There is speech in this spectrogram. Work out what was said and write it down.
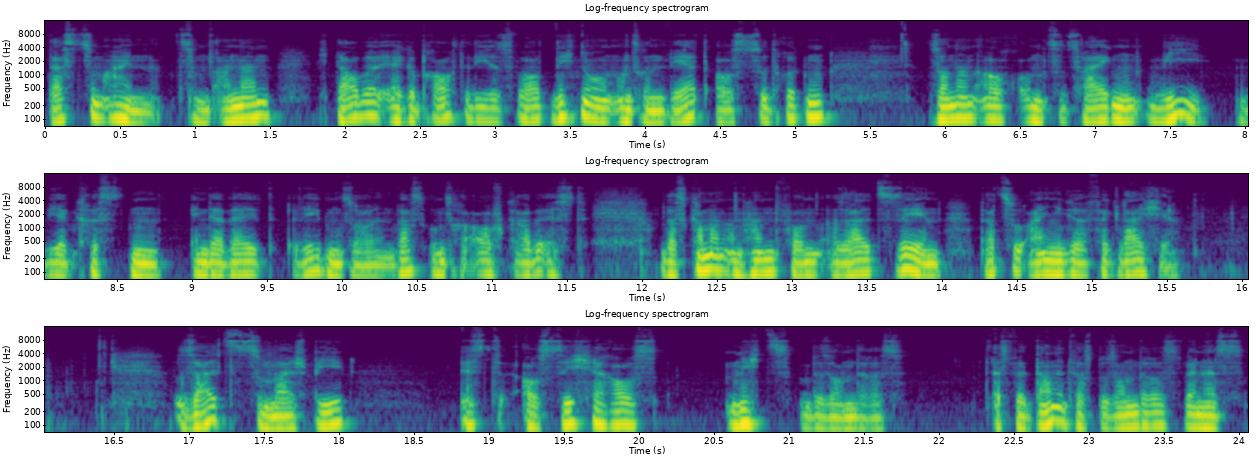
Das zum einen. Zum anderen, ich glaube, er gebrauchte dieses Wort nicht nur, um unseren Wert auszudrücken, sondern auch um zu zeigen, wie wir Christen in der Welt leben sollen, was unsere Aufgabe ist. Und das kann man anhand von Salz sehen. Dazu einige Vergleiche. Salz zum Beispiel ist aus sich heraus nichts Besonderes. Es wird dann etwas Besonderes, wenn es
